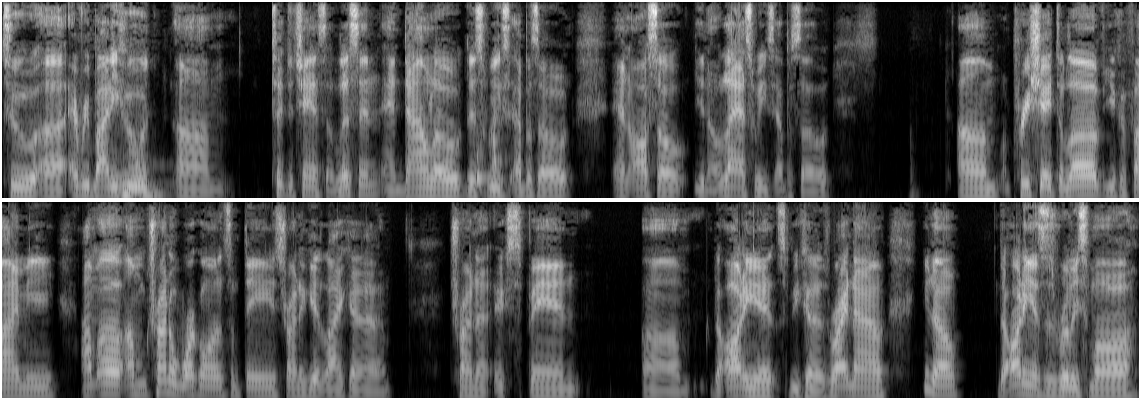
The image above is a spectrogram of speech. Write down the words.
to uh, everybody who um, took the chance to listen and download this week's episode and also, you know, last week's episode. Um, appreciate the love. You can find me. I'm uh I'm trying to work on some things, trying to get like uh trying to expand um the audience because right now, you know, the audience is really small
